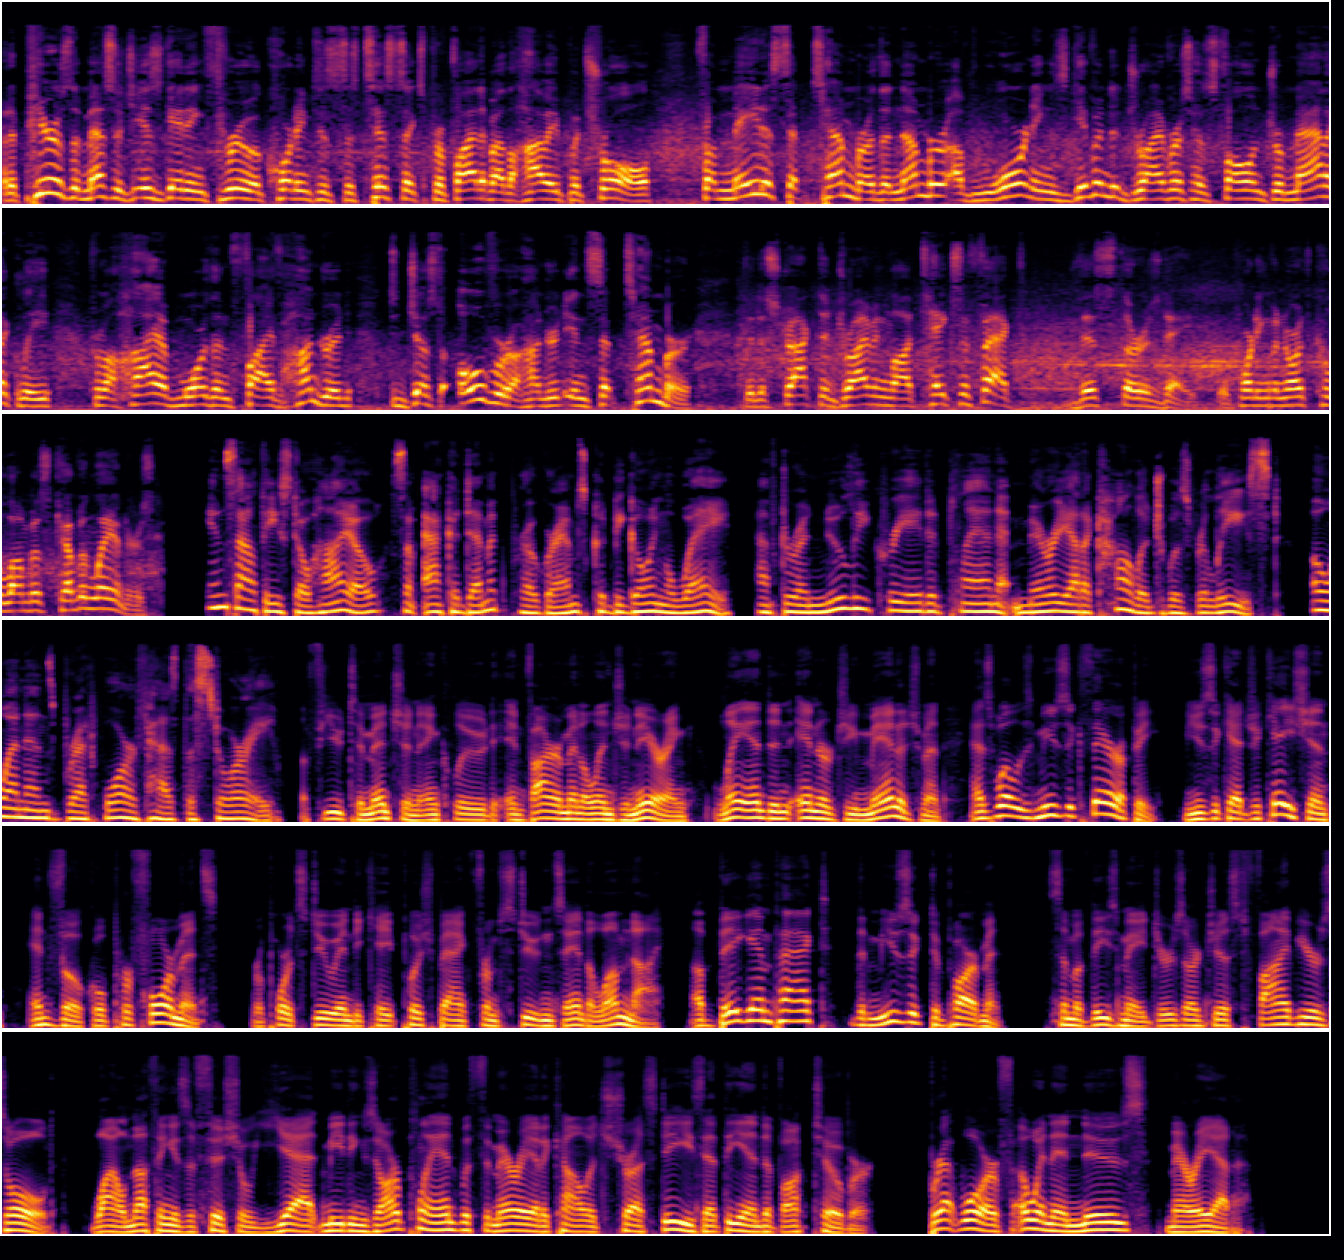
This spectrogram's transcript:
It appears the message is getting through according to statistics provided by the Highway Patrol. From May to September, the number of warnings given to drivers has fallen dramatically from a high of more than 500 to just over 100 in September. The distracted driving law takes effect this Thursday. Reporting from North Columbus, Kevin Landers. In Southeast Ohio, some academic programs could be going away after a newly created plan at Marietta College was released. ONN's Brett Wharf has the story. A few to mention include environmental engineering, land and energy management, as well as music therapy, music education, and vocal performance. Reports do indicate pushback from students and alumni. A big impact the music department. Some of these majors are just five years old. While nothing is official yet, meetings are planned with the Marietta College trustees at the end of October. Brett Wharf, ONN News, Marietta.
